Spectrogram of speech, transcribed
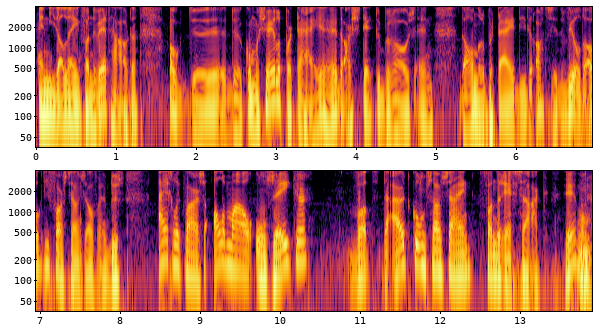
En niet alleen van de wethouder, ook de, de commerciële partijen, hè, de architectenbureaus en de andere partijen die erachter zitten, wilden ook die vaststellingsovereenkomst. Dus eigenlijk waren ze allemaal onzeker wat de uitkomst zou zijn van de rechtszaak. Hè? Want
